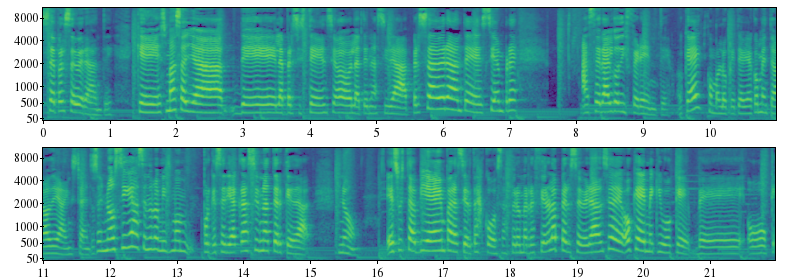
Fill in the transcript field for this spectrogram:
sé perseverante, que es más allá de la persistencia o la tenacidad. Perseverante es siempre hacer algo diferente, ¿ok? Como lo que te había comentado de Einstein. Entonces, no sigues haciendo lo mismo porque sería casi una terquedad. No, eso está bien para ciertas cosas, pero me refiero a la perseverancia de, ok, me equivoqué, ve, ok,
